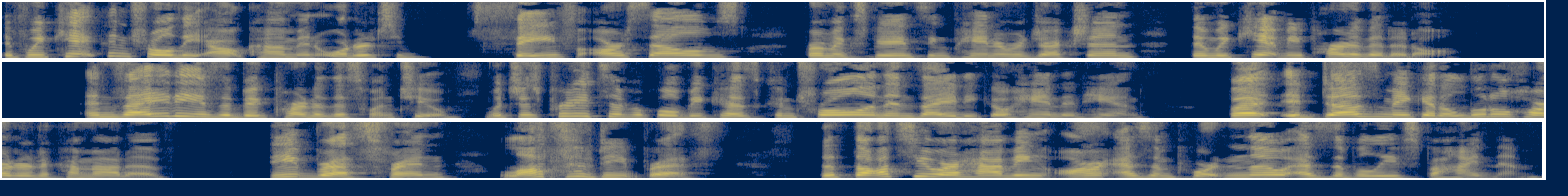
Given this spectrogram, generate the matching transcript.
If we can't control the outcome in order to save ourselves from experiencing pain or rejection, then we can't be part of it at all. Anxiety is a big part of this one, too, which is pretty typical because control and anxiety go hand in hand. But it does make it a little harder to come out of. Deep breaths, friend. Lots of deep breaths. The thoughts you are having aren't as important, though, as the beliefs behind them.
